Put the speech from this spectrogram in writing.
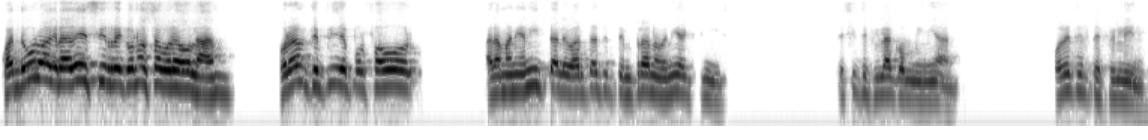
Cuando uno agradece y reconoce a Boreolam, Boreolam te pide, por favor, a la mañanita levantate temprano, venía al Knis. Decí tefilá con Minyan. Ponete el tefilín.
